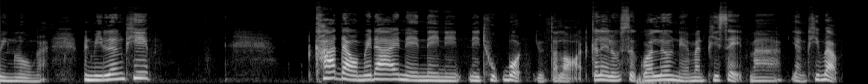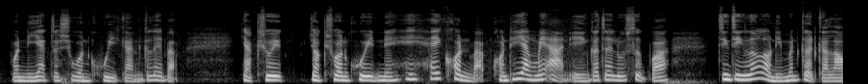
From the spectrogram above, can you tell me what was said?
วิงลงอะมันมีเรื่องที่คาดเดาไม่ได้ในในในในทุกบทอยู่ตลอด ก็เลยรู้สึกว่าเรื่องเนี้ยมันพิเศษมาก อย่างที่แบบวันนี้อยากจะชวนคุยกันก็เลยแบบ อยากช่วย อยากชวนคุยในให้ให้คนแบบคนที่ยังไม่อ่านเองก็จะรู้สึกว่าจริง ๆ เรื่องเหล่านี้มันเกิดกับเรา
